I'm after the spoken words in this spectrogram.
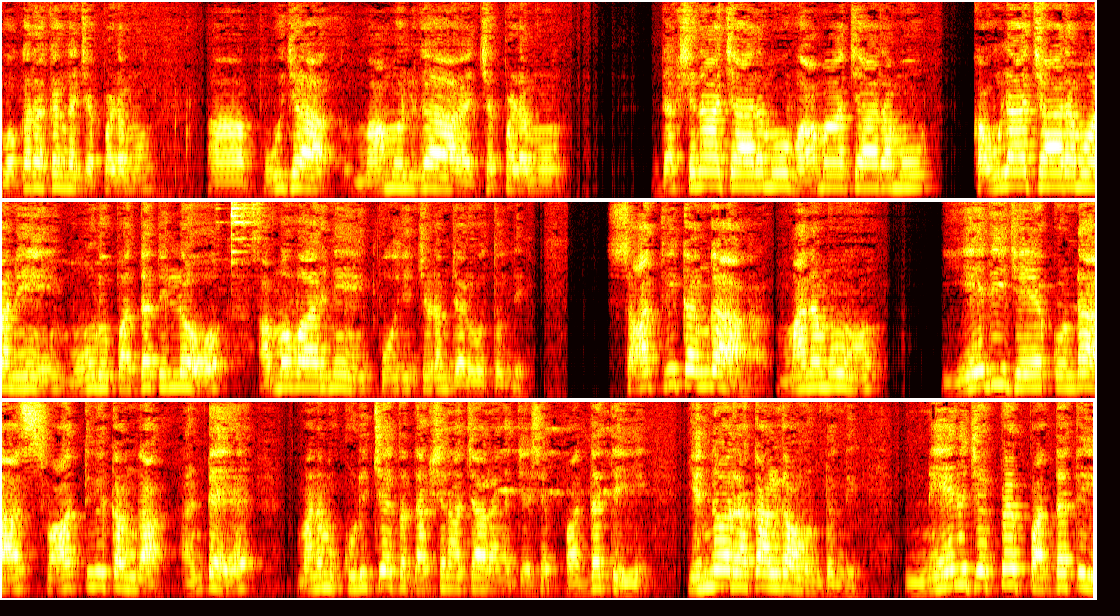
ఒక రకంగా చెప్పడము పూజ మామూలుగా చెప్పడము దక్షిణాచారము వామాచారము కౌలాచారము అని మూడు పద్ధతుల్లో అమ్మవారిని పూజించడం జరుగుతుంది. సాత్వికంగా మనము ఏది చేయకుండా సాత్వికంగా అంటే మనము కుడి చేత దక్షిణాచారంగా చేసే పద్ధతి ఎన్నో రకాలుగా ఉంటుంది. నేను చెప్పే పద్ధతి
